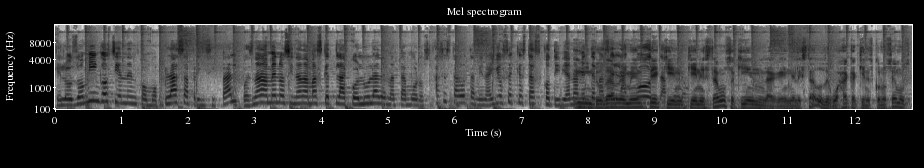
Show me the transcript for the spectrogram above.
que los domingos tienen como plaza principal, pues nada menos y nada más que Tlacolula de Matamoros. ¿Has estado también ahí? Yo sé que estás cotidianamente más en la costa, quien, pero- quien estamos aquí en, la, en el estado de Oaxaca, quienes conocemos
